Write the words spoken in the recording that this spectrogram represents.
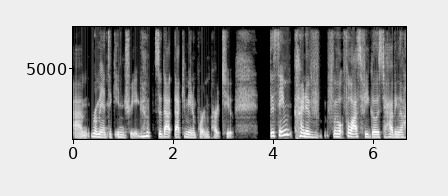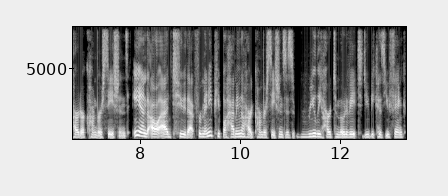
um, romantic intrigue. so that that can be an important part too. The same kind of philosophy goes to having the harder conversations. And I'll add too that for many people, having the hard conversations is really hard to motivate to do because you think,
